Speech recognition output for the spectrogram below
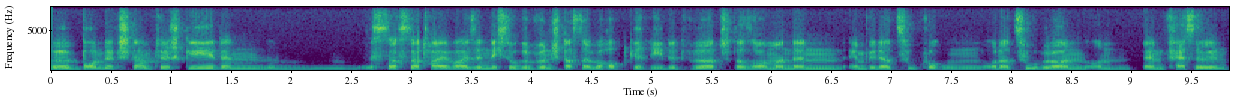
äh, Bondage-Stammtisch gehe, dann äh, ist das da teilweise nicht so gewünscht, dass da überhaupt geredet wird. Da soll man dann entweder zugucken oder zuhören und dann fesseln.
